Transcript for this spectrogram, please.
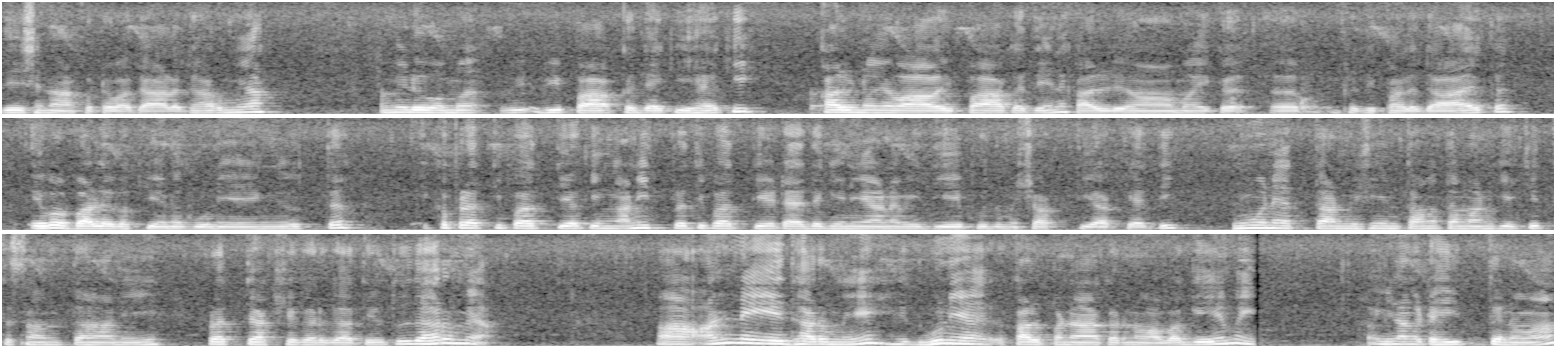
දේශනා කොට වදාළ ධර්මයක්. මෙලොවම විපාක දැකිය හැකි කල් නොයවා විපාක දෙන කල්යාම එක ප්‍රතිඵලදායක ඒව බලව කියන ගුණයෙන් යුක්ත එක ප්‍රතිපත්තියකින් අනිත් ප්‍රතිපත්තියට ඇදගෙන යන විදිහේ පුදුම ශක්තියක් ඇති. නුවණැත්තන් විසින් තම තමන්ගේ චිත්තසංතානයේ ප්‍රත්‍යක්ෂ කරගත යුතු ධර්මයක්. අන්න ඒ ධර්මයේ ගුණය කල්පනා කරනවා වගේම ඊළඟට හිතනවා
